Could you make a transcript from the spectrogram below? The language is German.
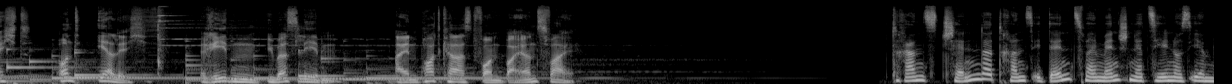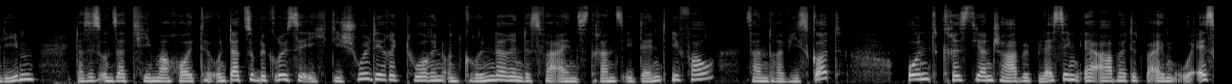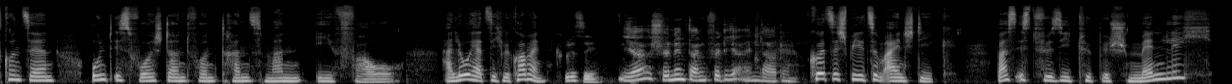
Echt und ehrlich. Reden übers Leben. Ein Podcast von Bayern 2. Transgender, Transident, zwei Menschen erzählen aus ihrem Leben. Das ist unser Thema heute. Und dazu begrüße ich die Schuldirektorin und Gründerin des Vereins Transident e.V., Sandra Wiesgott, und Christian Schabel-Blessing. Er arbeitet bei einem US-Konzern und ist Vorstand von Transmann e.V. Hallo, herzlich willkommen. Grüße. Ja, schönen Dank für die Einladung. Kurzes Spiel zum Einstieg. Was ist für Sie typisch männlich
